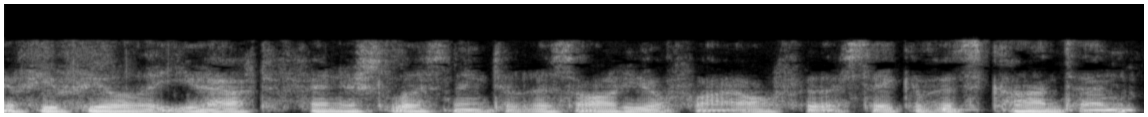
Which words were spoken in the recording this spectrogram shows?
If you feel that you have to finish listening to this audio file for the sake of its content,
